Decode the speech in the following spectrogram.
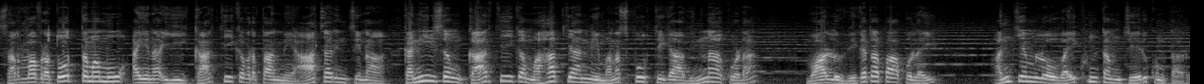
సర్వవ్రతోత్తమము అయిన ఈ కార్తీక వ్రతాన్ని ఆచరించిన కనీసం కార్తీక మహాత్యాన్ని మనస్ఫూర్తిగా విన్నా కూడా వాళ్ళు విగతపాపులై అంత్యంలో వైకుంఠం చేరుకుంటారు.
